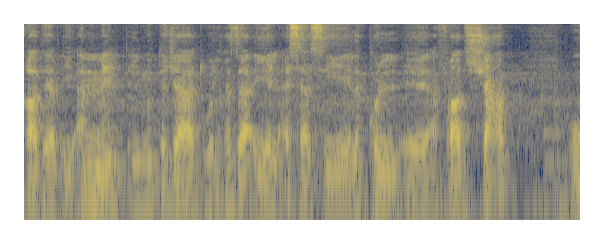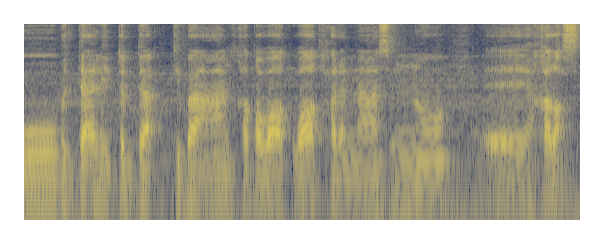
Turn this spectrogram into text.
قادر يأمن المنتجات والغذائية الأساسية لكل آه، أفراد الشعب. وبالتالي تبدا تباعا خطوات واضحة للناس إنه آه، خلص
